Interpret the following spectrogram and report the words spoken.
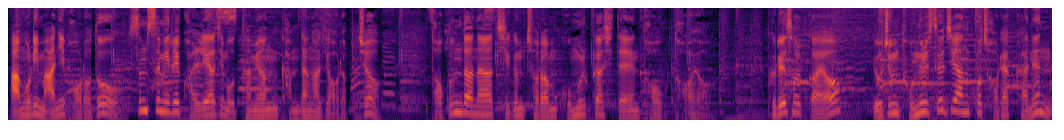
아무리 많이 벌어도 씀씀이를 관리하지 못하면 감당하기 어렵죠. 더군다나 지금처럼 고물가 시대엔 더욱 더요. 그래서일까요? 요즘 돈을 쓰지 않고 절약하는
